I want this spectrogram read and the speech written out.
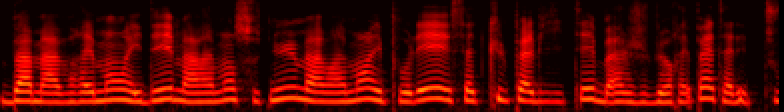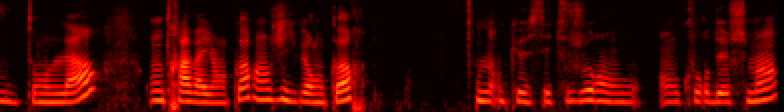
bah, m'a vraiment aidé, m'a vraiment soutenu, m'a vraiment épaulé. Et cette culpabilité, bah, je le répète, elle est tout le temps là. On travaille encore, hein, j'y vais encore. Donc euh, c'est toujours en, cours de chemin.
